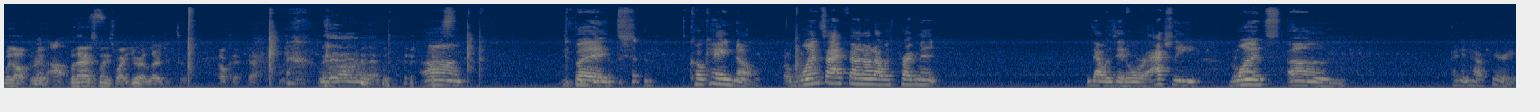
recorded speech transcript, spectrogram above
with all three. of With them. all But that explains why you're allergic to it. Okay. Got With all three of them. it. Um, but cocaine, no. okay. Once I found out I was pregnant, that was it. Or actually, Okay. once um, I didn't have a period.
